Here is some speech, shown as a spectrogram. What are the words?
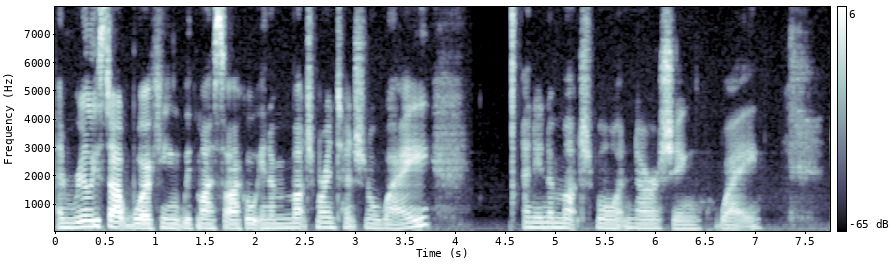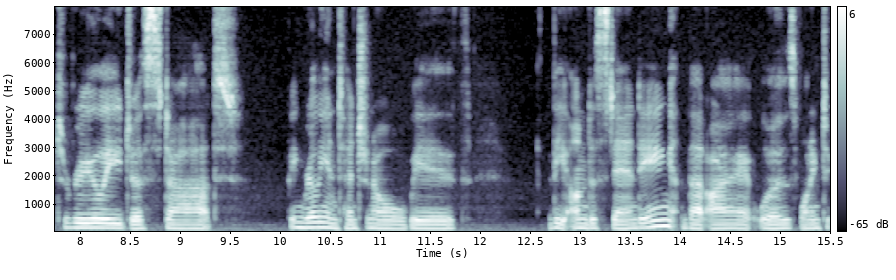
and really start working with my cycle in a much more intentional way and in a much more nourishing way. To really just start being really intentional with the understanding that I was wanting to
